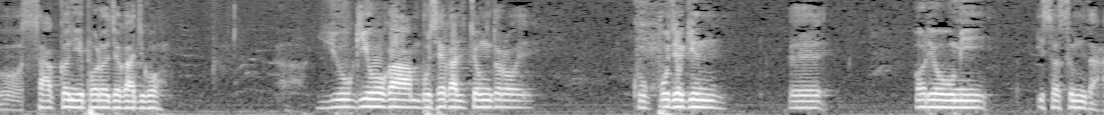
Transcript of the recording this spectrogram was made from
어, 사건이 벌어져 가지고 6.25가 무색할 정도로 국부적인 어려움이 있었습니다.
